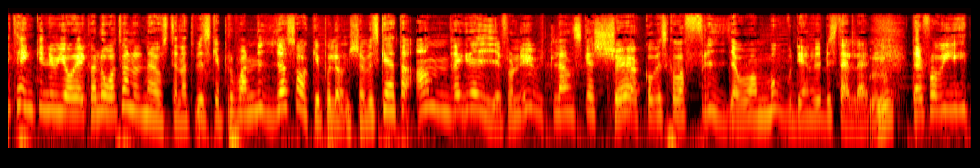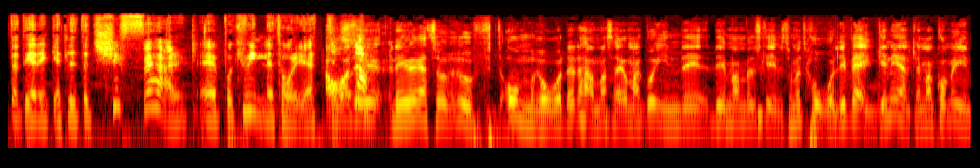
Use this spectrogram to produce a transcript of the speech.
Vi tänker nu, jag och Erik har lovat varandra den här hösten att vi ska prova nya saker på lunchen. Vi ska äta andra grejer från utländska kök och vi ska vara fria och vara modiga när vi beställer. Mm. Därför har vi hittat, Erik, ett litet kyffe här eh, på Kvilletorget. Ja, det är, ju, det är ju rätt så rufft område det här man säger. Och man går in, det, det man beskriver som ett hål i väggen egentligen. Man kommer in,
